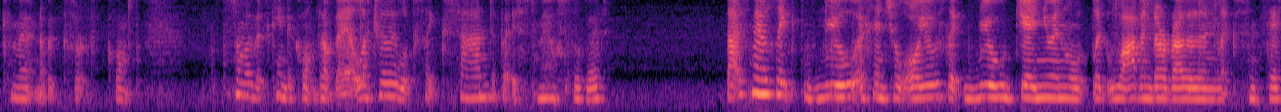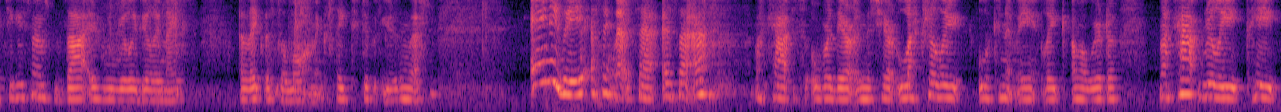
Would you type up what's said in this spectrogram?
come out in a big sort of clump. Some of it's kind of clumped up, but it literally looks like sand, but it smells so good. That smells like real essential oils, like real genuine like lavender rather than like synthetic smells. That is really, really nice. I like this a lot. I'm excited about using this. Anyway, I think that's it. Is that it? My cat's over there in the chair, literally looking at me like I'm a weirdo. My cat really pay.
